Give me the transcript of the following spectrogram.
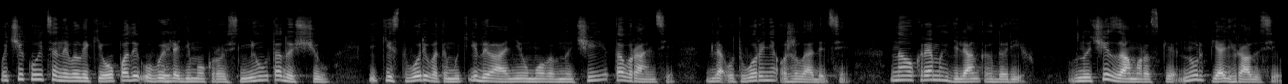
Очікуються невеликі опади у вигляді мокрого снігу та дощу, які створюватимуть ідеальні умови вночі та вранці для утворення ожеледиці на окремих ділянках доріг. Вночі заморозки 0,5 градусів,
